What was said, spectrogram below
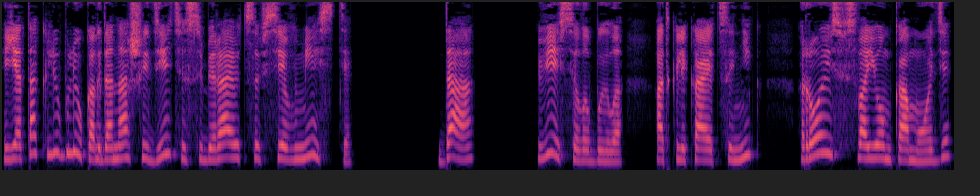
Я так люблю, когда наши дети собираются все вместе. Да, весело было, откликается Ник, роясь в своем комоде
